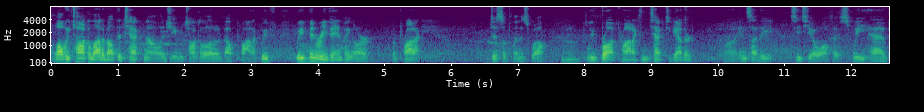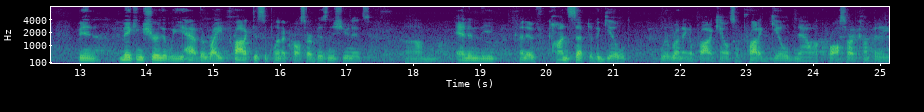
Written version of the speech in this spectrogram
While we talk a lot about the technology, we talk a lot about product. We've we've been revamping our product discipline as well. Mm-hmm. We've brought product and tech together uh, inside the CTO office. We have been making sure that we have the right product discipline across our business units, um, and in the kind of concept of a guild. We're running a product council, product guild now across our company,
